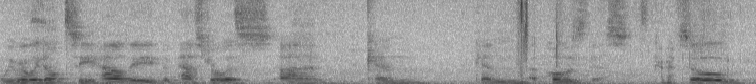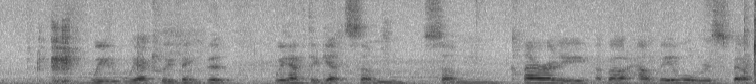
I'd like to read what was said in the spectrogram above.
we really don't see how the, the pastoralists uh, can, can oppose this. So we, we actually think that we have to get some, some clarity about how they will respect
